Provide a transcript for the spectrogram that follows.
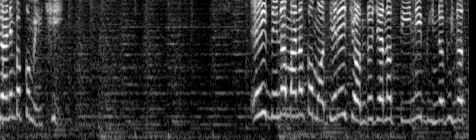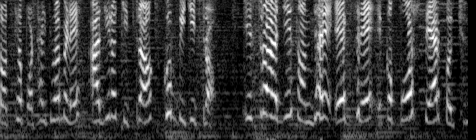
ଜାଣିବାକୁ ମିଳିଛି ଏହି ଦିନମାନଙ୍କ ମଧ୍ୟରେ ଚନ୍ଦ୍ରଯାନ ତିନି ଭିନ୍ନ ଭିନ୍ନ ତଥ୍ୟ ପଠାଇଥିବା ବେଳେ ଆଜିର ଚିତ୍ର ଖୁବ୍ ବିଚିତ୍ର ইসরো আজ সন্ধ্যায় এক্সরে এক পোস্ট সেয়ার করছেন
